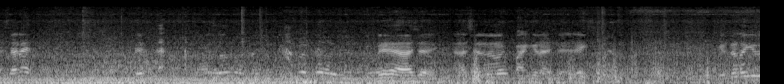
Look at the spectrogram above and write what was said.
ആശാനെ. ആശാൻ. ആശാൻ ഭയങ്കര ആശാൻ. കിട്ടണമെങ്കിൽ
